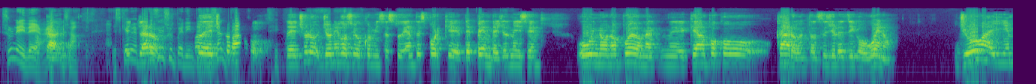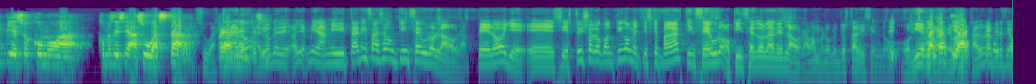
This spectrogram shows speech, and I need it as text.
Es una idea, ¿eh? O sea, es que me parece súper interesante. De hecho, yo negocio con mis estudiantes porque depende, ellos me dicen, uy, no, no puedo, me queda un poco caro. Entonces yo les digo, bueno, yo ahí empiezo como a, ¿cómo se dice? A subastar. realmente, oye, mira, mi tarifa son 15 euros la hora, pero oye, eh, si estoy solo contigo me tienes que pagar 15 euros o 15 dólares la hora, vamos, lo que tú estás diciendo, o 10 la cantidad cada una precio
